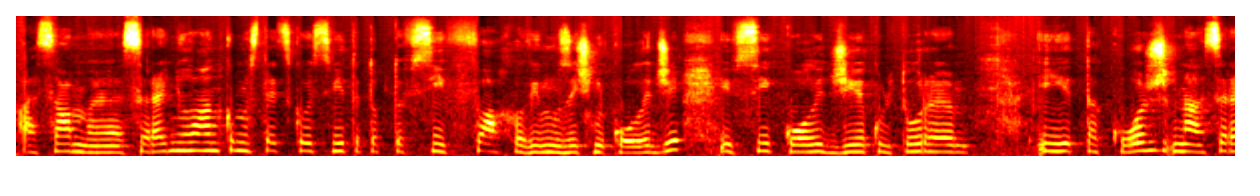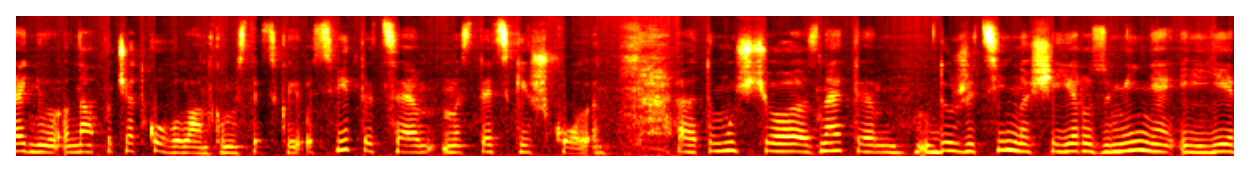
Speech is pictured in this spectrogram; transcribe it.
а саме середню ланку мистецької освіти, тобто всі фахові музичні коледжі і всі коледжі культури, і також на середню на початкову ланку мистецької освіти це мистецькі школи. Е, Тому що, знаєте, дуже цінно ще є розуміння і є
